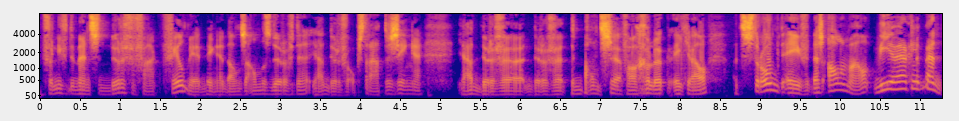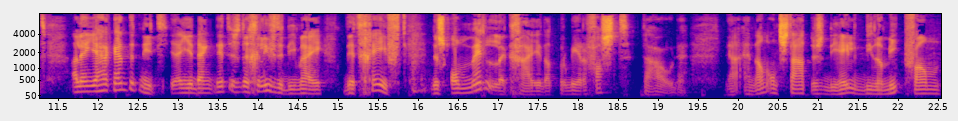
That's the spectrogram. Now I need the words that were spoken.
Verliefde mensen durven vaak veel meer dingen dan ze anders durfden. Ja, durven op straat te zingen. Ja, durven, durven te dansen van geluk, weet je wel. Het stroomt even. Dat is allemaal wie je werkelijk bent. Alleen je herkent het niet. En je denkt, dit is de geliefde die mij dit geeft. Dus onmiddellijk ga je dat proberen vast te houden. Ja, en dan ontstaat dus die hele dynamiek van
